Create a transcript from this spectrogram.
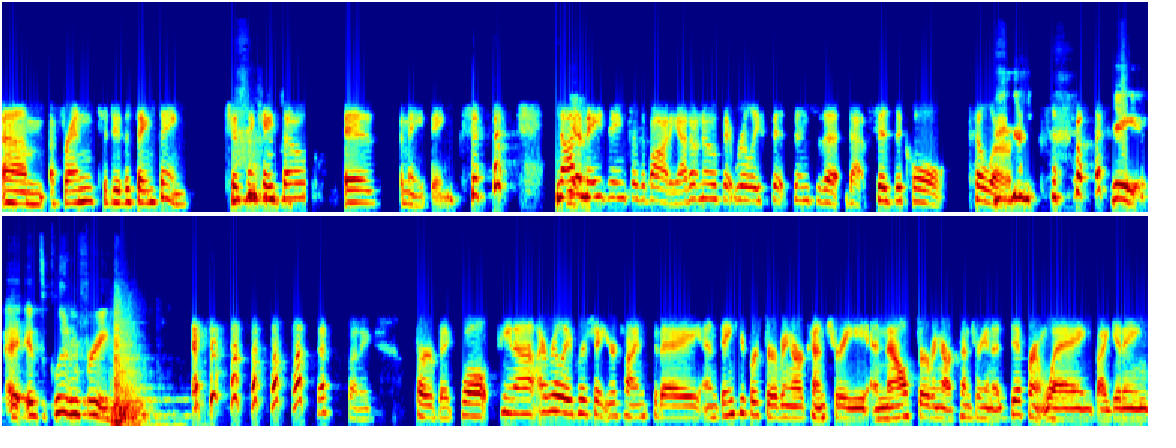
um, a friend to do the same thing. Chips and queso is amazing. Not yeah. amazing for the body. I don't know if it really fits into the, that physical pillar. hey, it's gluten free. That's funny. Perfect. Well, Tina, I really appreciate your time today and thank you for serving our country and now serving our country in a different way by getting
